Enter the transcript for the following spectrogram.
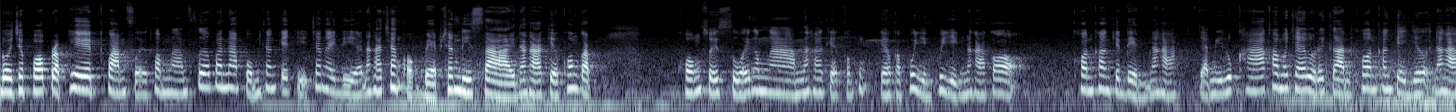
โดยเฉพาะประเภทความสวยความงามเสื้อผ้าหน้าผมช่างเกจิช่างไอเดียนะคะ ช่างออกแบบช่างดีไซน์นะคะ เกี่ยวข้องกับของสวยๆงามๆนะคะ เกี่ยวกับเกี่ยวกับผู้หญิงผู้หญิงนะคะ ก็ค่อนข้างจะเด่นนะคะ จะมีลูกค้าเข้ามาใช้บริการค่อนข้างจะเยอะนะคะ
